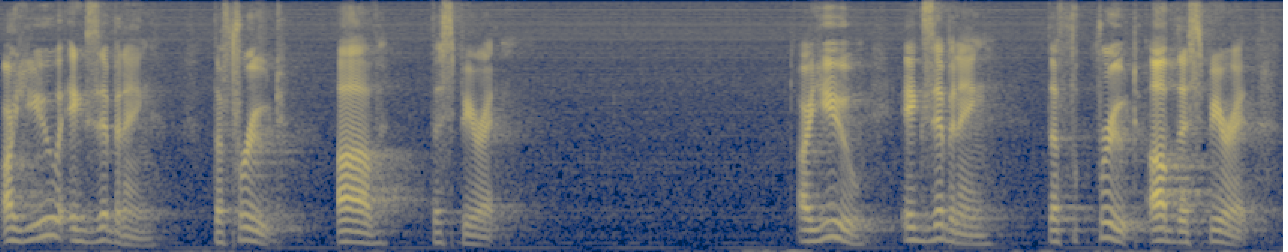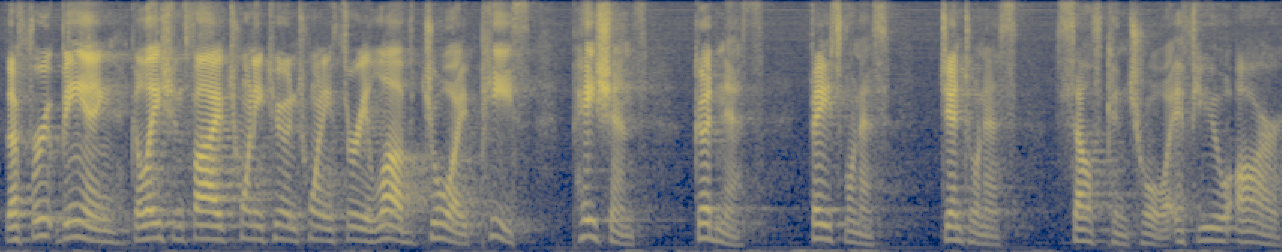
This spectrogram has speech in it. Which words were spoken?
Are you exhibiting the fruit of the Spirit? Are you exhibiting the fruit of the Spirit? The fruit being Galatians 5 22 and 23 love, joy, peace, patience, goodness, faithfulness, gentleness, self control. If you are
